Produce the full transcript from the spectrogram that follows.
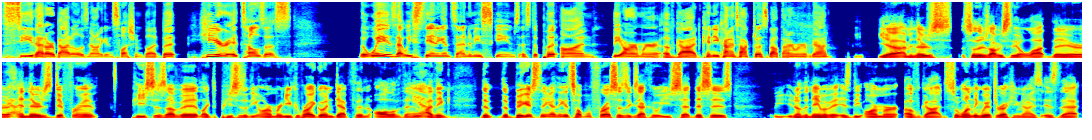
see that our battle is not against flesh and blood but here it tells us the ways that we stand against the enemy's schemes is to put on the armor of hmm. God. Can you kind of talk to us about the armor of God? Yeah, I mean, there's so there's obviously a lot there, Yeah. and there's different pieces of it, like the pieces of the armor, and you could probably go in depth in all of them. Yeah. I think the the biggest thing I think that's helpful for us is exactly what you said. This is, you know, the name of it is the armor of God. So one thing we have to recognize is that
